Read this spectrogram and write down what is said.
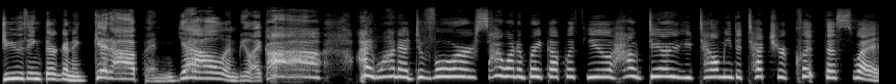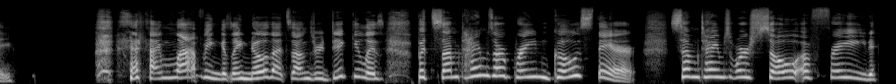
Do you think they're going to get up and yell and be like, ah, I want a divorce. I want to break up with you. How dare you tell me to touch your clit this way? and I'm laughing because I know that sounds ridiculous, but sometimes our brain goes there. Sometimes we're so afraid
